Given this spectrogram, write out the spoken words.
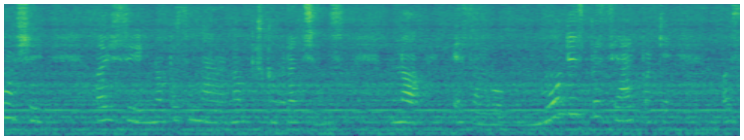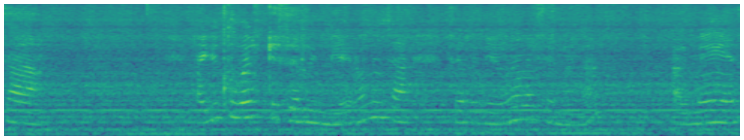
oh shit ay sí, no pasa nada, no, pues congratulations. No, es algo muy especial porque, o sea, hay youtubers que se rindieron, o sea, se rindieron a la semana, al mes,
